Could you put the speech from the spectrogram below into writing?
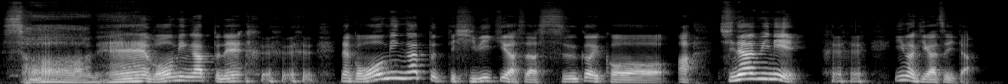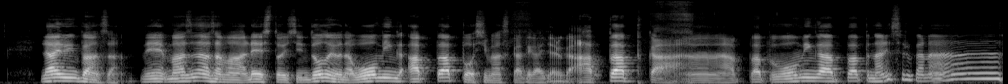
そうね。ウォーミングアップね。なんかウォーミングアップって響きはさ、すごいこう、あ、ちなみに 今気がついた。ライミングパンさん。ね、松永様はレースと一緒にどのようなウォーミングアップアップをしますかって書いてあるか、アップアップか。うん、アップアップ。ウォーミングアップアップ何するかな？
